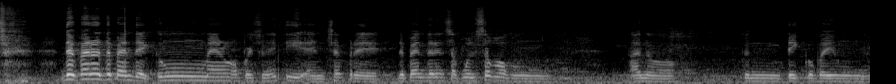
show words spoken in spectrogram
De, pero depende kung mayroong opportunity and syempre depende rin sa pulso ko kung ano kung take ko ba yung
